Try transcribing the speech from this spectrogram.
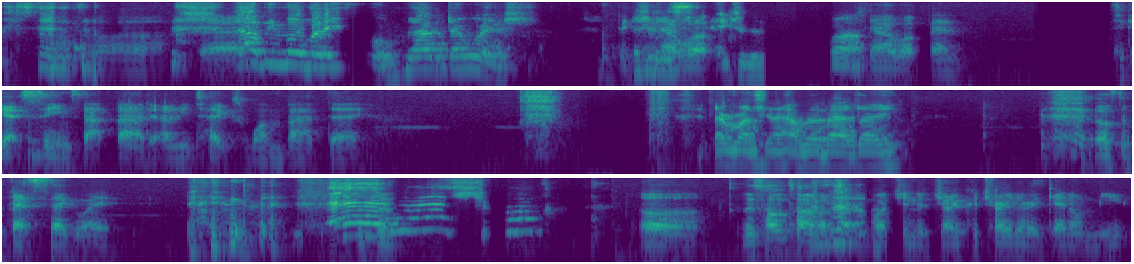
Uh, that yeah. would be more believable. That, that would. But you know what? What? You know what, Ben? To get scenes that bad, it only takes one bad day. Everyone's gonna have their bad day. That was the best segue. Yeah, sure. oh, this whole time I've been watching the Joker trailer again on mute.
